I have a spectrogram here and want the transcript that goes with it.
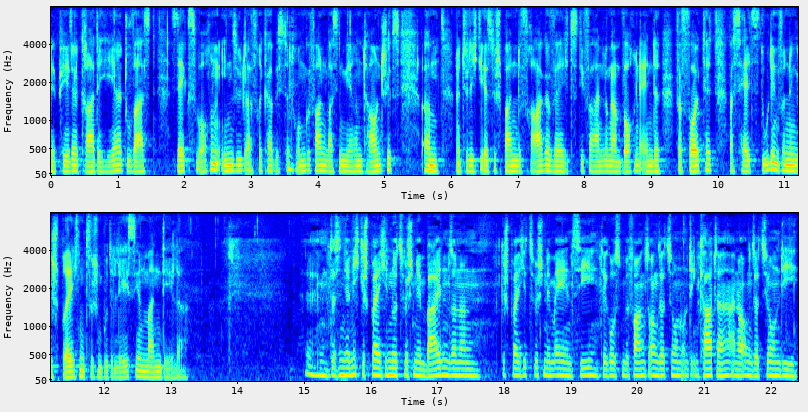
der Peter gerade her. Du warst sechs Wochen in Südafrika, bist da rumgefahren, warst in mehreren Townships. Ähm, natürlich die erste spannende Frage, wer jetzt die Verhandlungen am Wochenende verfolgt hat. Was hältst du denn von den Gesprächen zwischen Buthelezi und Mandela? Ähm, das sind ja nicht Gespräche nur zwischen den beiden, sondern Gespräche zwischen dem ANC, der großen Befreiungsorganisation, und Inkatha, einer Organisation, die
